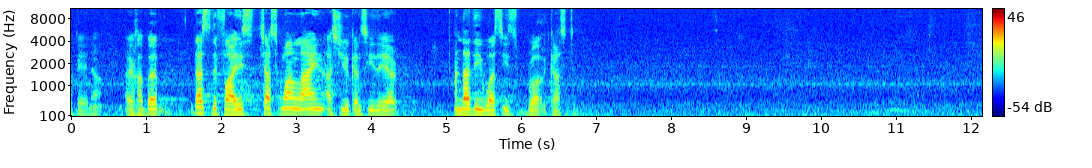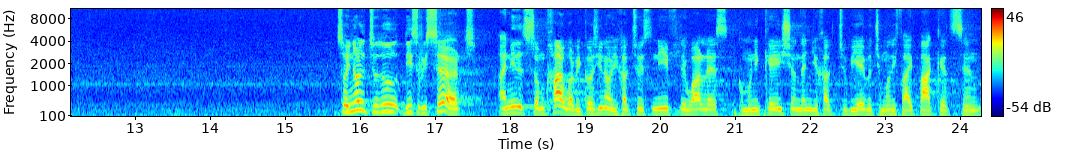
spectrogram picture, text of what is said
Okay, now I have a, that's the file. It's just one line, as you can see there, and that it was its broadcast. So in order to do this research, I needed some hardware because you know you have to sniff the wireless communication, then you have to be able to modify packets and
